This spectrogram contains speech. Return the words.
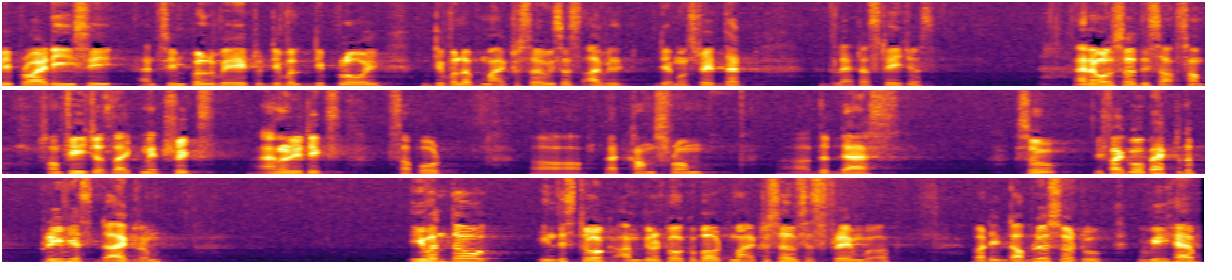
we provide easy and simple way to de deploy, develop microservices. I will demonstrate that at the later stages. And also, these are some, some features like metrics, analytics, support uh, that comes from uh, the DAS. So if I go back to the previous diagram, even though in this talk I'm going to talk about microservices framework, but in WSO2, we have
